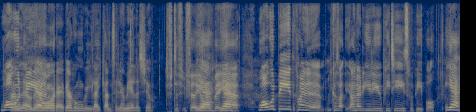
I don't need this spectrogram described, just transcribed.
What Have would a little be bit um, of water if you're hungry, like until your meal is due. to fill you Yeah, up a bit? yeah. Yeah. What would be the kind of because I, I know that you do PTs for people. Yeah.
